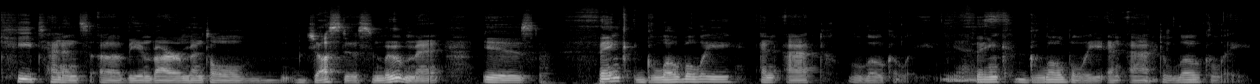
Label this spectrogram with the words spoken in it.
key tenets of the environmental justice movement is think globally and act locally. Yes. Think globally and act locally.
